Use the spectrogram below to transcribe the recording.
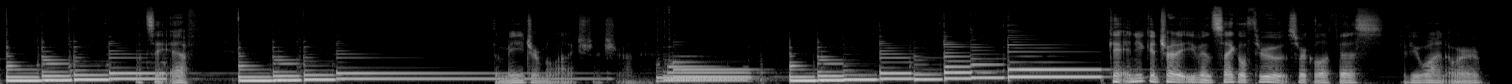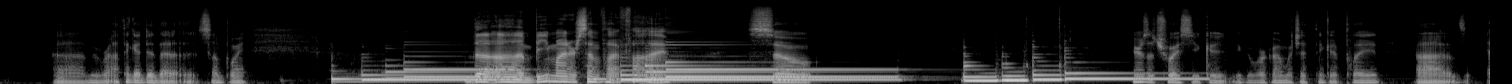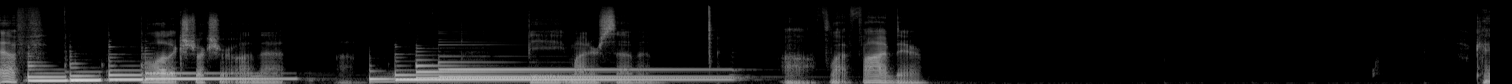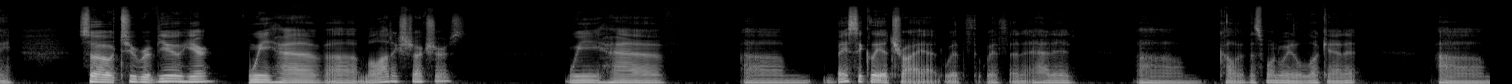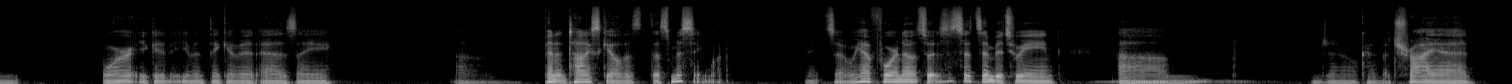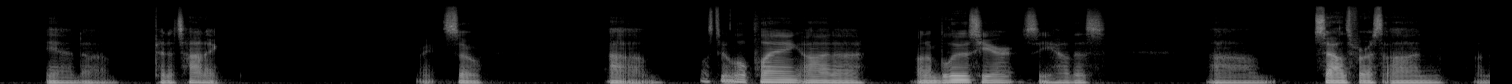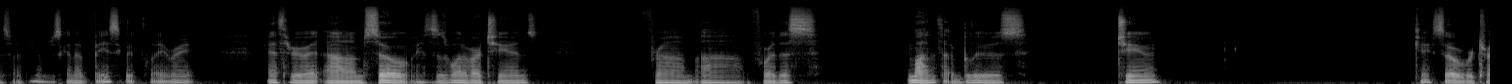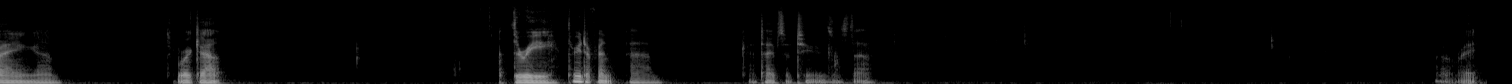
Let's say F the major melodic structure on that. Okay, and you can try to even cycle through circle of fifths if you want, or uh, I think I did that at some point. The uh, B minor 7 flat 5, so here's a choice you could you could work on, which I think I played. Uh, F melodic structure on that minor 7. Uh, flat 5 there. Okay, so to review here, we have uh, melodic structures. We have um, basically a triad with, with an added um, color. That's one way to look at it. Um, or you could even think of it as a uh, pentatonic scale that's that's missing one. Right. So we have four notes, so it sits in between. Um, in general, kind of a triad and um, pentatonic. Right. So um, let's do a little playing on a on a blues here. See how this um, sounds for us on on this one. I think I'm just gonna basically play right kind through it. Um, so this is one of our tunes from uh, for this month, a blues tune. Okay, so we're trying um, to work out three three different um, kind of types of tunes and stuff. All right.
